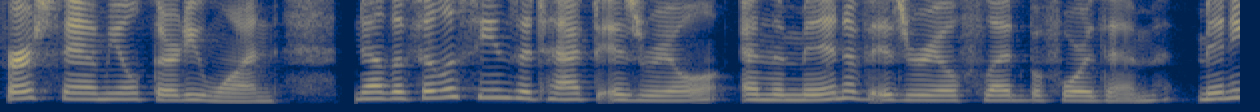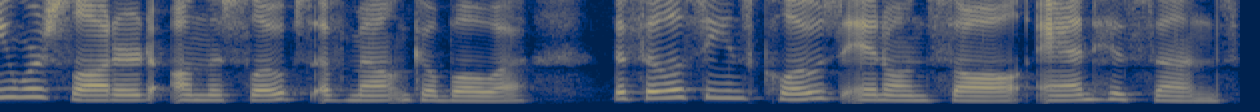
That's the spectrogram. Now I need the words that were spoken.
1 Samuel 31 Now the Philistines attacked Israel, and the men of Israel fled before them. Many were slaughtered on the slopes of Mount Gilboa. The Philistines closed in on Saul and his sons,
